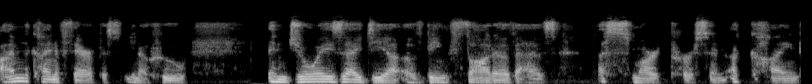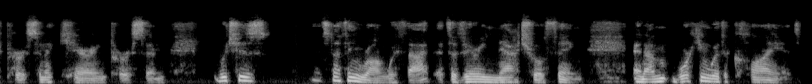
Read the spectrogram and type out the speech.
I'm the kind of therapist, you know, who enjoys the idea of being thought of as a smart person, a kind person, a caring person, which is there's nothing wrong with that. It's a very natural thing. And I'm working with a client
